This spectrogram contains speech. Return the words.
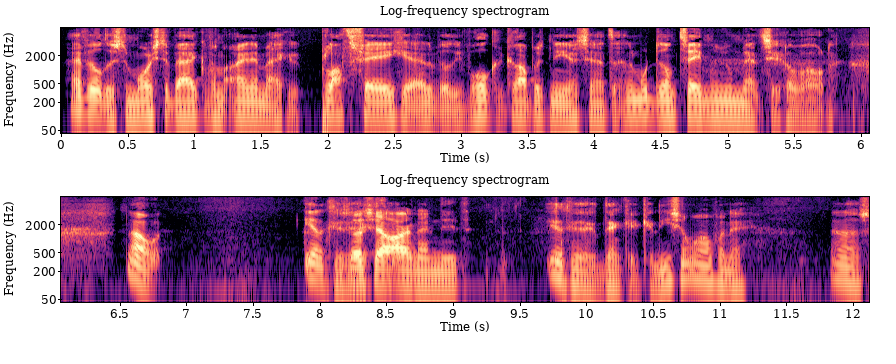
Hij wil dus de mooiste wijken van Arnhem eigenlijk platvegen. En dan wil hij wolkenkrabbers neerzetten. En dan moeten dan 2 miljoen mensen gaan wonen. Nou, eerlijk gezegd... Jouw Arnhem niet. Eerlijk gezegd denk ik er niet zo over, nee. Ja, dat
